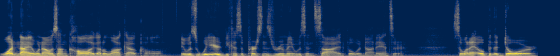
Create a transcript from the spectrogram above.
One night when I was on call, I got a lockout call. It was weird because the person's roommate was inside but would not answer. So when I opened the door,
